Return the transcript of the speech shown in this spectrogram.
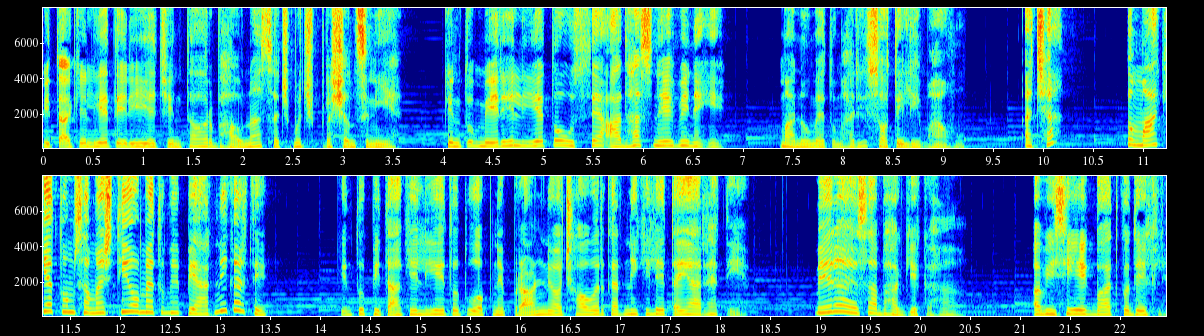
पिता के लिए तेरी ये चिंता और भावना सचमुच प्रशंसनीय है, किंतु मेरे लिए तो उससे आधा स्नेह भी नहीं मानो मैं तुम्हारी सौतेली माँ हूँ। अच्छा तो माँ क्या तुम समझती हो मैं तुम्हें प्यार नहीं करती? किंतु पिता के लिए तो तू अपने प्राण न्यौछावर करने के लिए तैयार रहती है। मेरा ऐसा भाग्य कहा? अब इसी एक बात को देख ले।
